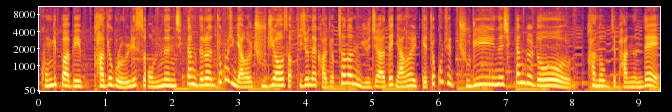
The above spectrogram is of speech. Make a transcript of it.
공깃밥이 가격을 올릴 수 없는 식당들은 조금씩 양을 줄여서 기존의 가격 1,000원 유지하되 양을 이렇게 조금씩 줄이는 식당들도 간혹 이제 봤는데 있는데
